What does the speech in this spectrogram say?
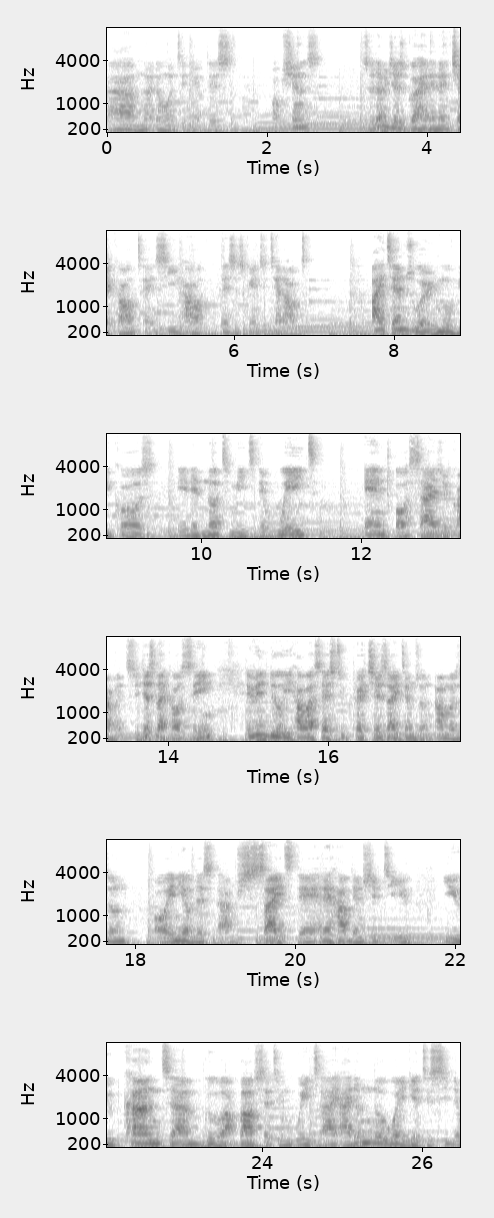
Um, I don't want any of these options. So let me just go ahead and then check out and see how this is going to turn out. Items were removed because they did not meet the weight and or size requirements. So just like I was saying, even though you have access to purchase items on Amazon or any of the um, sites there and have them shipped to you, you can't um, go above certain weights. I, I don't know where you get to see the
